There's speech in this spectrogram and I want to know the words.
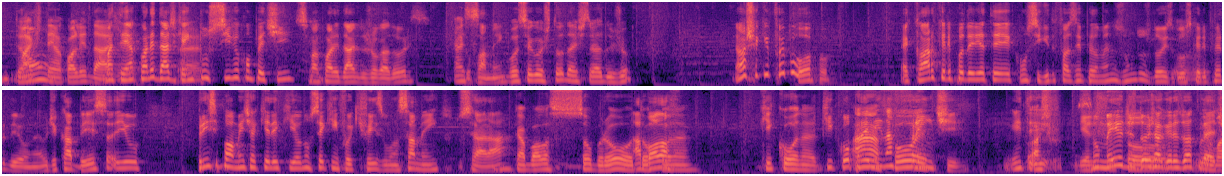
Então, Mas tem a qualidade. mas tem a né? qualidade, que é, É. impossível competir Sim. com a qualidade dos jogadores Mas do Flamengo. Você gostou da estreia do jogo? Eu achei que foi boa, pô. É claro que ele poderia ter conseguido fazer pelo menos um dos dois gols Uhum. que ele perdeu, né? O de cabeça e o. Principalmente aquele que eu não sei quem foi que fez o lançamento do Ceará. Que a bola sobrou, A tocou, bola- né? Quicou, né? Quicou pra Ah, ele na foi. frente. Entre, Acho- no meio dos dois zagueiros do Atlético.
